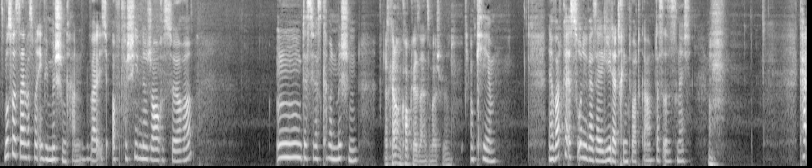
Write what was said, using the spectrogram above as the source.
Es muss was sein, was man irgendwie mischen kann, weil ich oft verschiedene Genres höre. Mm, das, was kann man mischen? Das kann auch ein Cocktail sein, zum Beispiel. Okay. Na, Wodka ist so universell. Jeder trinkt Wodka. Das ist es nicht. Kann,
